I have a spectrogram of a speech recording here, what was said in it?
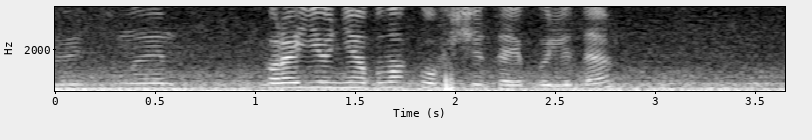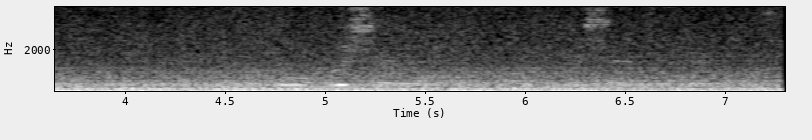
То есть мы в районе облаков, считай, были, да? Ну, выше этой границы.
